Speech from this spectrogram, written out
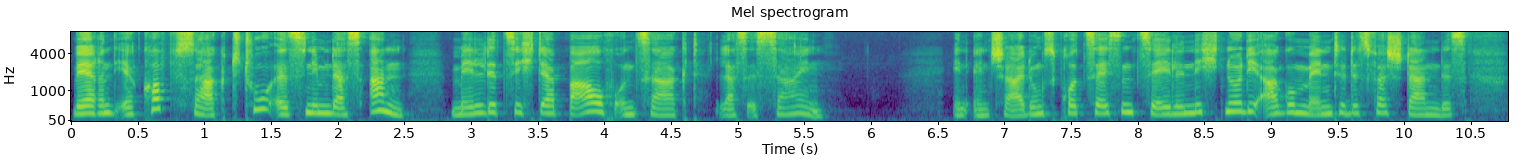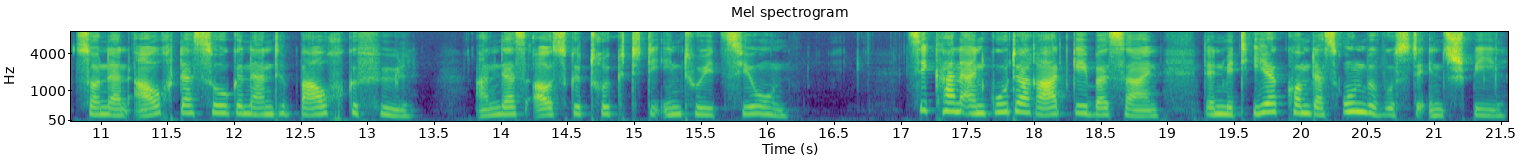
Während ihr Kopf sagt, tu es, nimm das an, meldet sich der Bauch und sagt, lass es sein. In Entscheidungsprozessen zählen nicht nur die Argumente des Verstandes, sondern auch das sogenannte Bauchgefühl, anders ausgedrückt die Intuition. Sie kann ein guter Ratgeber sein, denn mit ihr kommt das Unbewusste ins Spiel,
